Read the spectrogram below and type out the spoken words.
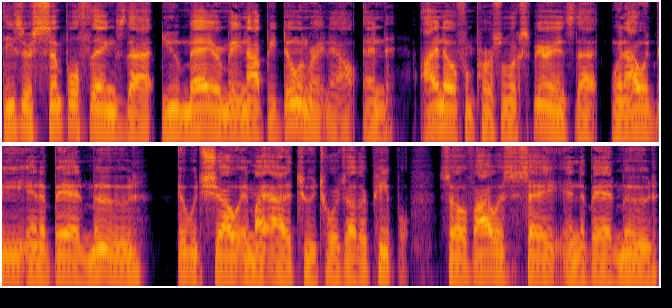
These are simple things that you may or may not be doing right now. And I know from personal experience that when I would be in a bad mood, it would show in my attitude towards other people. So if I was, say, in a bad mood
